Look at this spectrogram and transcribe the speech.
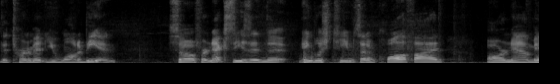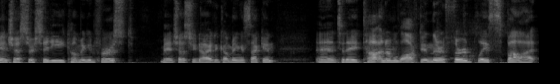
the tournament you want to be in. So for next season, the English teams that have qualified are now Manchester City coming in first, Manchester United coming in second, and today Tottenham locked in their third place spot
